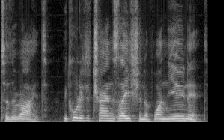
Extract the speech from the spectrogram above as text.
to the right. We call it a translation of one unit.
